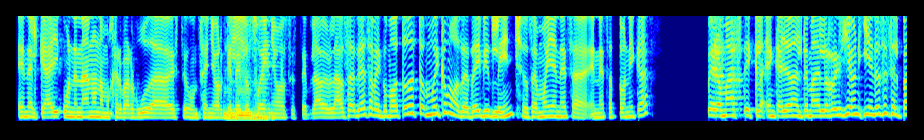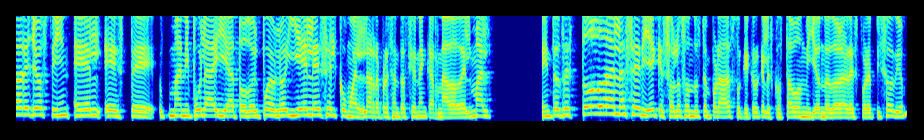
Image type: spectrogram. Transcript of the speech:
en el que hay un enano, una mujer barbuda, este, un señor que lee los sueños, este, bla, bla, bla. O sea, ya saben, como todo esto muy como de David Lynch, o sea, muy en esa, en esa tónica, pero más encallado en el tema de la religión. Y entonces el padre Justin, él este, manipula ahí a todo el pueblo y él es el como la representación encarnada del mal. Entonces, toda la serie, que solo son dos temporadas, porque creo que les costaba un millón de dólares por episodio,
